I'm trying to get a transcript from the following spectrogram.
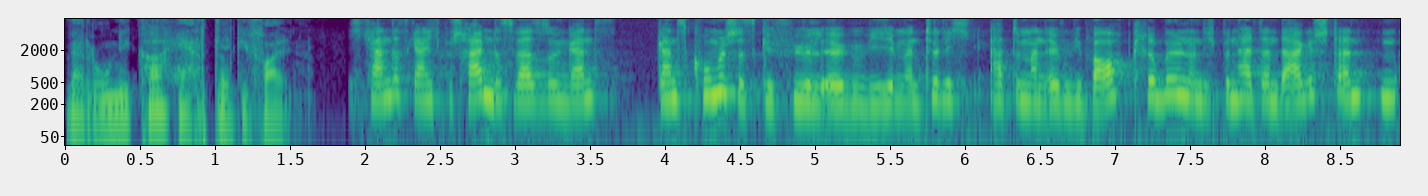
Veronika Hertel gefallen. Ich kann das gar nicht beschreiben. Das war so ein ganz ganz komisches Gefühl irgendwie. Natürlich hatte man irgendwie Bauchkribbeln und ich bin halt dann da gestanden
